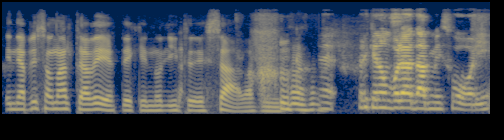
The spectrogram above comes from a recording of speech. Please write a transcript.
E ne ha presa un'altra verde che non gli interessava. Eh, perché non voleva darmi i suoi.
